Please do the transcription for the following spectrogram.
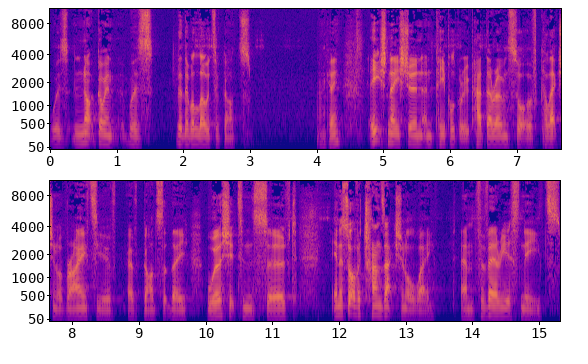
was not going, was that there were loads of gods. Okay? Each nation and people group had their own sort of collection or variety of, of gods that they worshipped and served in a sort of a transactional way um, for various needs.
